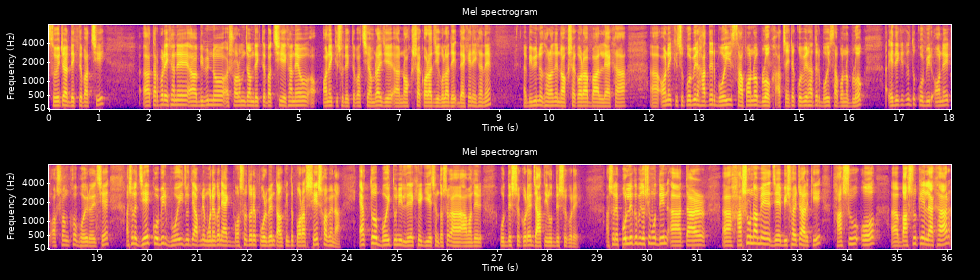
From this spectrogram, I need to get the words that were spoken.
সোয়েটার দেখতে পাচ্ছি। তারপরে এখানে বিভিন্ন সরঞ্জাম দেখতে পাচ্ছি। এখানেও অনেক কিছু দেখতে পাচ্ছি আমরা যে নকশা করা যেগুলো দেখেন এখানে। বিভিন্ন ধরনের নকশা করা বা লেখা অনেক কিছু। কবির হাতের বই ছাপানো ব্লক। আচ্ছা এটা কবির হাতের বই ছাপানো ব্লক। এদিকে কিন্তু কবির অনেক অসংখ্য বই রয়েছে। আসলে যে কবির বই যদি আপনি মনে করেন এক বছর ধরে পড়বেন, তাও কিন্তু পড়া শেষ হবে না। এত বই তিনি লেখে গিয়েছেন দর্শক আমাদের উদ্দেশ্য করে, জাতির উদ্দেশ্য করে। আসলে পল্লী কবি জসীমউদ্দিন তার হাসু নামে যে বিষয়টা আর কি, হাসু ও বাসুকে লেখার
